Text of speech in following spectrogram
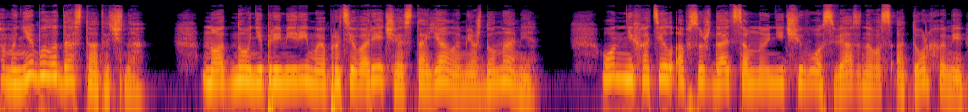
Мне было достаточно, но одно непримиримое противоречие стояло между нами. Он не хотел обсуждать со мной ничего, связанного с оторхами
